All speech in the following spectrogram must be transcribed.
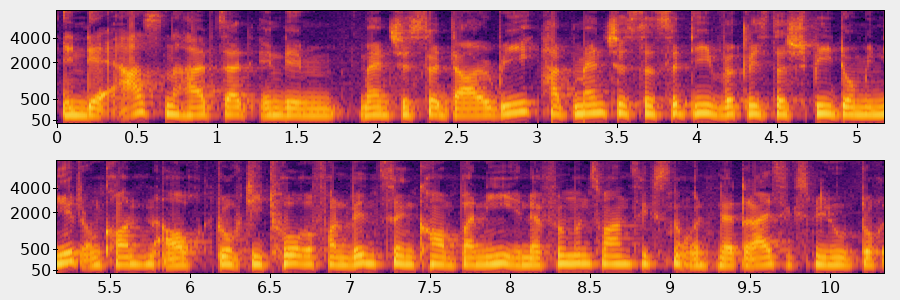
In der ersten Halbzeit in dem Manchester Derby hat Manchester City wirklich das Spiel dominiert und konnten auch durch die Tore von Vincent Company in der 25. und in der 30. Minute durch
